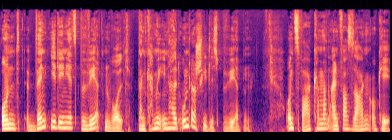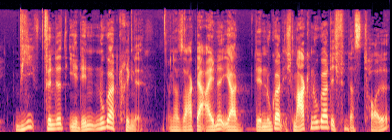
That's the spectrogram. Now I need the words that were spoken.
und wenn ihr den jetzt bewerten wollt, dann kann man ihn halt unterschiedlich bewerten. Und zwar kann man einfach sagen, okay, wie findet ihr den Nougat-Kringel? Und da sagt der eine, ja, den Nougat, ich mag Nougat, ich finde das toll.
